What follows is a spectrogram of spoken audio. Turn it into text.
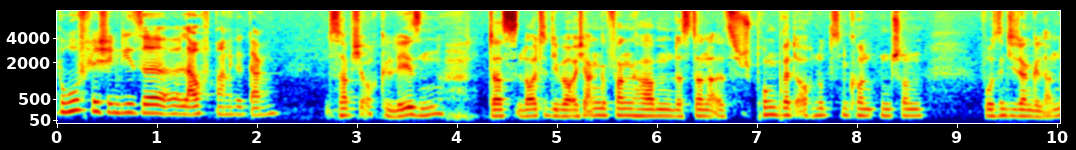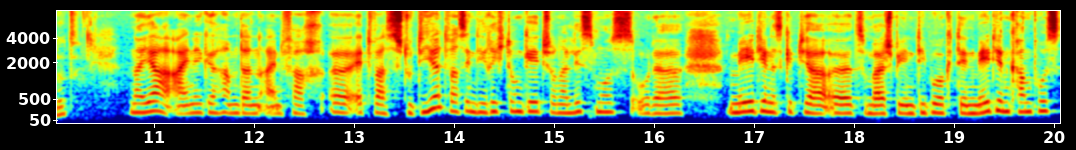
beruflich in diese Laufbahn gegangen. Das habe ich auch gelesen, dass Leute, die bei euch angefangen haben, das dann als Sprungbrett auch nutzen konnten schon. Wo sind die dann gelandet? Naja, einige haben dann einfach äh, etwas studiert, was in die Richtung geht, Journalismus oder Medien. Es gibt ja äh, zum Beispiel in Dieburg den Mediencampus,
